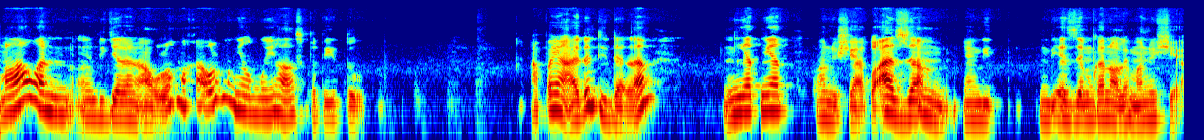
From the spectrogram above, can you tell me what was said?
melawan eh, di jalan Allah, maka Allah mengilmui hal seperti itu apa yang ada di dalam niat-niat manusia atau azam yang, di, diazamkan oleh manusia.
